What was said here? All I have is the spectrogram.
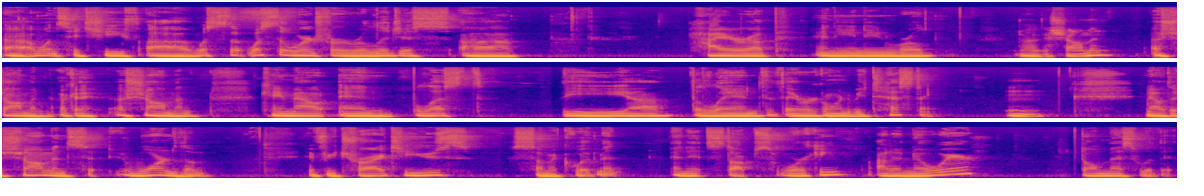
Uh, I wouldn't say chief. Uh, what's the what's the word for a religious uh, higher up in the Indian world? Like a shaman? a shaman. Okay, a shaman came out and blessed the uh, the land that they were going to be testing. Now the shaman warned them: if you try to use some equipment and it stops working out of nowhere, don't mess with it.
